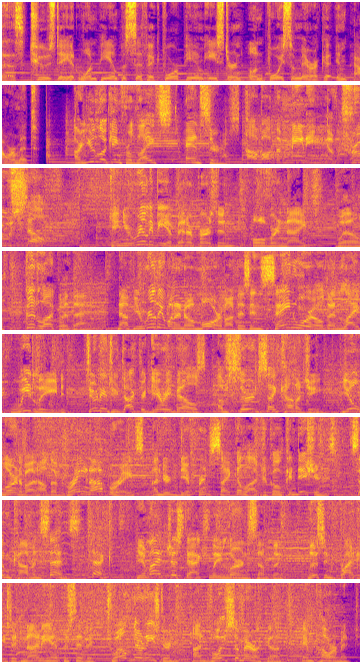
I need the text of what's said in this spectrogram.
says, Tuesday at 1 p.m. Pacific, 4 p.m. Eastern on Voice America Empowerment. Are you looking for life's answers? How about the meaning of true self? Can you really be a better person overnight? Well, good luck with that. Now, if you really want to know more about this insane world and life we lead, tune into Dr. Gary Bell's Absurd Psychology. You'll learn about how the brain operates under different psychological conditions, some common sense. Heck, you might just actually learn something. Listen Fridays at 9 a.m. Pacific, 12 noon Eastern on Voice America Empowerment.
